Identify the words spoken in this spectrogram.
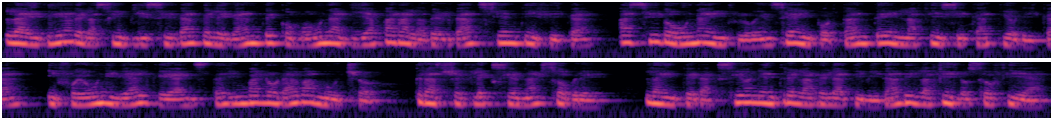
la idea de la simplicidad elegante como una guía para la verdad científica ha sido una influencia importante en la física teórica, y fue un ideal que Einstein valoraba mucho. Tras reflexionar sobre la interacción entre la relatividad y la filosofía,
